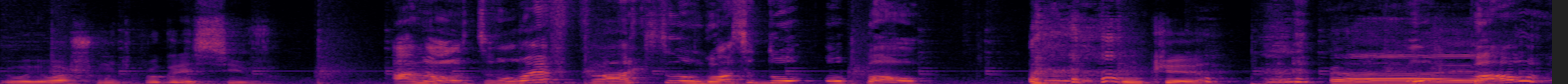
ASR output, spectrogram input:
eu, eu acho muito progressivo. Ah, não, tu não vai falar que tu não gosta do Opal. O quê? Ah, Opal?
